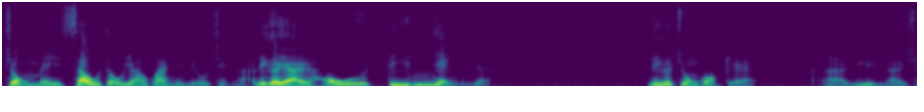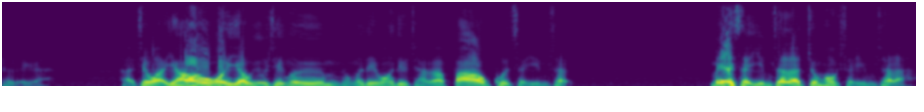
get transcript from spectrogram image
仲未收到有關嘅邀請啊！呢個又係好典型嘅呢個中國嘅誒語言藝術嚟嘅，就話有我哋有邀請去唔同嘅地方調查噶，包括實驗室。咩實驗室啊？中學實驗室啊？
